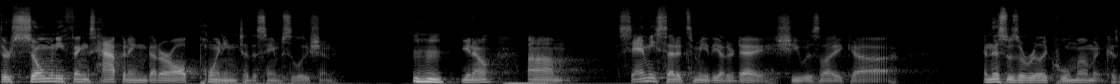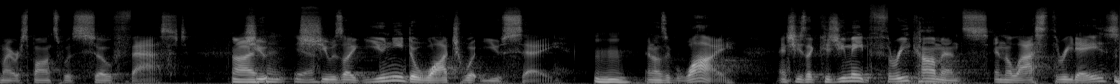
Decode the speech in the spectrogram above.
there's so many things happening that are all pointing to the same solution. Mm-hmm. You know, um, Sammy said it to me the other day. She was like, uh, and this was a really cool moment because my response was so fast. I she, think- yeah. she was like, You need to watch what you say. Mm-hmm. And I was like, Why? And she's like, Because you made three comments in the last three days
